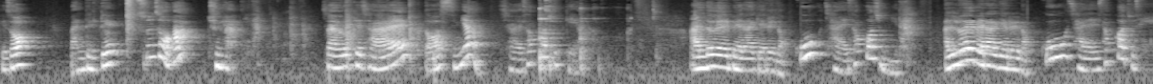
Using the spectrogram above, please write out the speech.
그래서 만들 때 순서가 중요합니다. 자, 이렇게 잘 넣었으면 잘 섞어줄게요. 알로에 베라겔을 넣고 잘 섞어줍니다. 알로에 베라겔을 넣고 잘 섞어주세요.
